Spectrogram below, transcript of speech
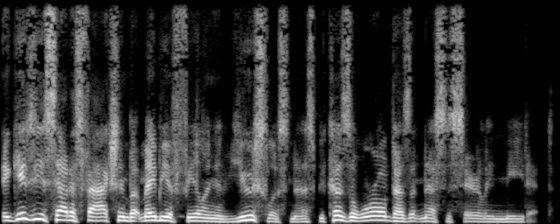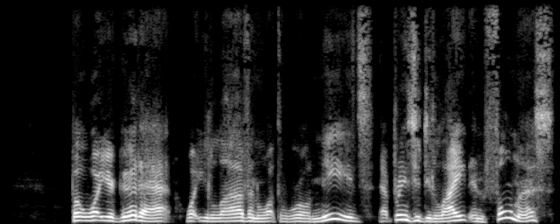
It gives you satisfaction, but maybe a feeling of uselessness because the world doesn't necessarily need it. But what you're good at, what you love, and what the world needs, that brings you delight and fullness,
